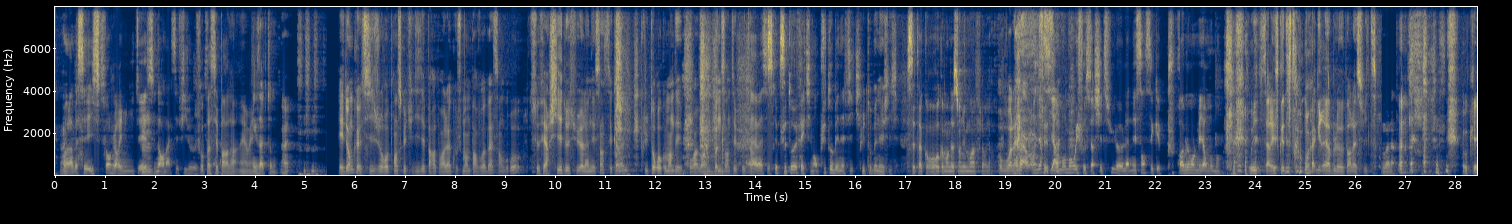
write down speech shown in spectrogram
Voilà, bah c'est, ils se forgent leur immunité, mm. c'est normal, c'est physiologique. Il faut passer par là. Eh oui. Exactement. Ouais. Et donc, euh, si je reprends ce que tu disais par rapport à l'accouchement par voie basse, en gros, se faire chier dessus à la naissance, c'est quand même plutôt recommandé pour avoir une bonne santé plus tard. Ah bah, ce serait plutôt, effectivement, plutôt bénéfique. Plutôt bénéfique. C'est ta recommandation du mois, Florian. Voilà. On va, on va dire s'il y a un moment où il faut se faire chier dessus, la naissance, c'est probablement le meilleur moment. oui, ça risque d'être moins agréable par la suite. Voilà. ok.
